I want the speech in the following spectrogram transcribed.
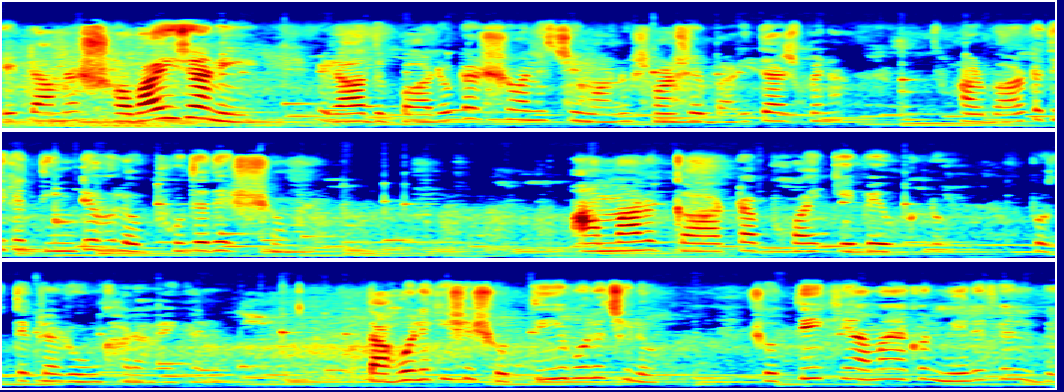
এটা আমরা সবাই জানি, রাত বারোটার সময় নিশ্চয়ই মানুষ মানুষের বাড়িতে আসবে না। আর বারোটা থেকে তিনটে হলো ভূতেদের সময়। আমার গাটা ভয় কেঁপে উঠল। প্রত্যেকটা রুম খাড়া হয়ে গেল। তাহলে কি সে সত্যিই বলেছিল? সত্যিই কি আমায় এখন মেরে ফেলবে?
